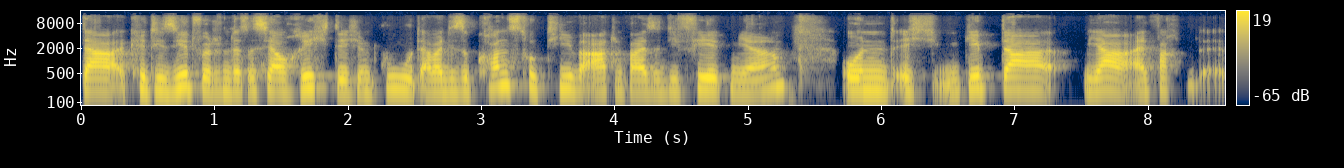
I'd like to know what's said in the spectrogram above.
da kritisiert wird und das ist ja auch richtig und gut. Aber diese konstruktive Art und Weise, die fehlt mir. Und ich gebe da ja einfach äh,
